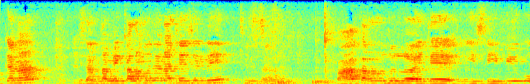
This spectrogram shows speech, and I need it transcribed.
ఓకేనా? ఇదంతా మీ కళ్ళ ముందేనా చేసింది. పాత రోజుల్లో అయితే ఈ సిపియుకు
